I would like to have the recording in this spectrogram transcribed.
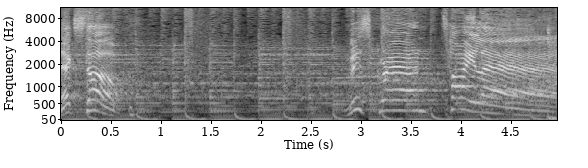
Next up, Miss Grand Thailand.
